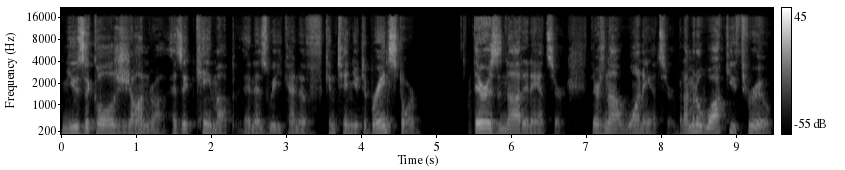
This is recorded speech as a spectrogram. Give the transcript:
musical genre as it came up and as we kind of continued to brainstorm. There is not an answer. There's not one answer, but I'm going to walk you through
